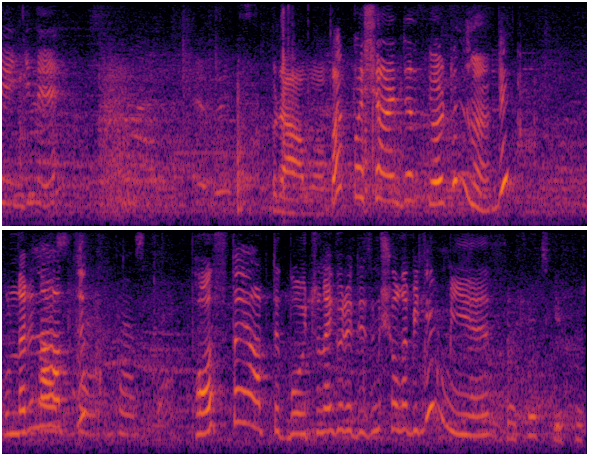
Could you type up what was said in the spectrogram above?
Rengi ne? Evet. Bravo. Bak başardın. Gördün mü? Bunları ne yaptık? Pasta yaptık. Boyutuna göre dizmiş olabilir miyiz? Geç getir.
